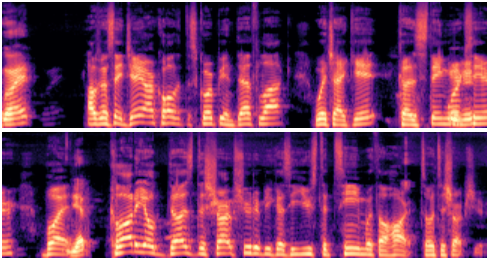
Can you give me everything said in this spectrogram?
Ahead. I was gonna say JR called it the Scorpion Deathlock, which I get because Sting works here. But Mm-hmm. Yep. Claudio does the sharpshooter because he used to team with a heart, so it's a sharpshooter.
